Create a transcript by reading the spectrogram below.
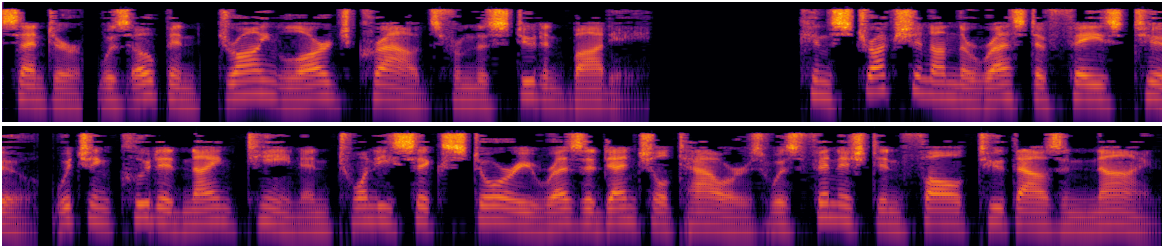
Center, was opened, drawing large crowds from the student body. Construction on the rest of Phase 2, which included 19 and 26-story residential towers was finished in fall 2009.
